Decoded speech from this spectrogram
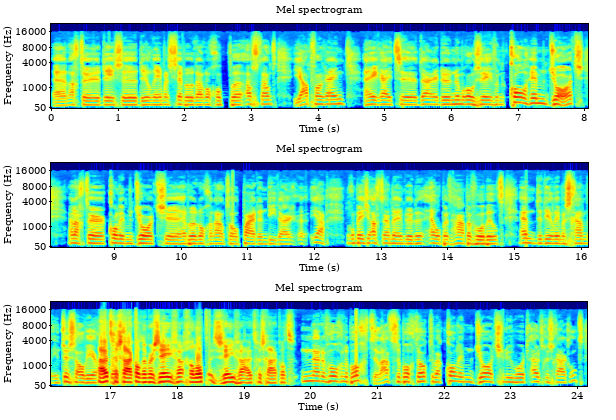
En achter deze deelnemers hebben we dan nog op uh, afstand Jaap van Rijn. Hij rijdt uh, daar de nummer 7, Call Him George. En achter Call Him George uh, hebben we nog een aantal paarden die daar ja, nog een beetje achteraan blijven. Albert H bijvoorbeeld. En de deelnemers gaan intussen alweer... Uitgeschakeld nummer 7, galop 7 uitgeschakeld. Naar de volgende bocht. De laatste bocht ook, waar Call Him George nu wordt uitgeschakeld.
